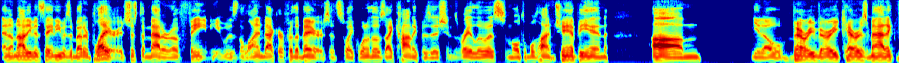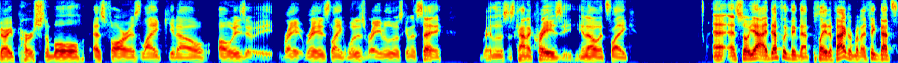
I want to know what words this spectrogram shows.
and i'm not even saying he was a better player. It's just a matter of fame. He was the linebacker for the bears. It's like one of those iconic positions. Ray lewis multiple time champion. Um you know very very charismatic very personable as far as like you know always uh, ray ray's like what is ray lewis to say? Ray lewis is kind of crazy you know it's like and, and so, yeah, I definitely think that played a factor, but I think that's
